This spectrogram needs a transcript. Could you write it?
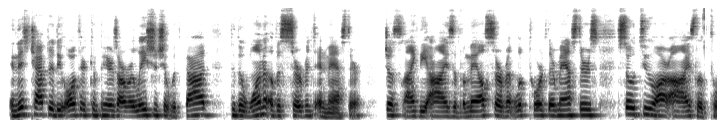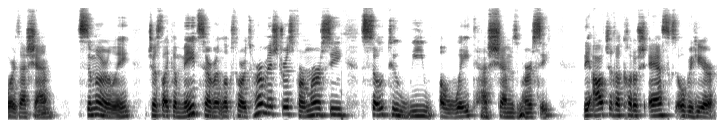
In this chapter, the author compares our relationship with God to the one of a servant and master. Just like the eyes of a male servant look towards their masters, so too our eyes look towards Hashem. Similarly, just like a maidservant looks towards her mistress for mercy, so too we await Hashem's mercy. The Alshich HaKadosh asks over here,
